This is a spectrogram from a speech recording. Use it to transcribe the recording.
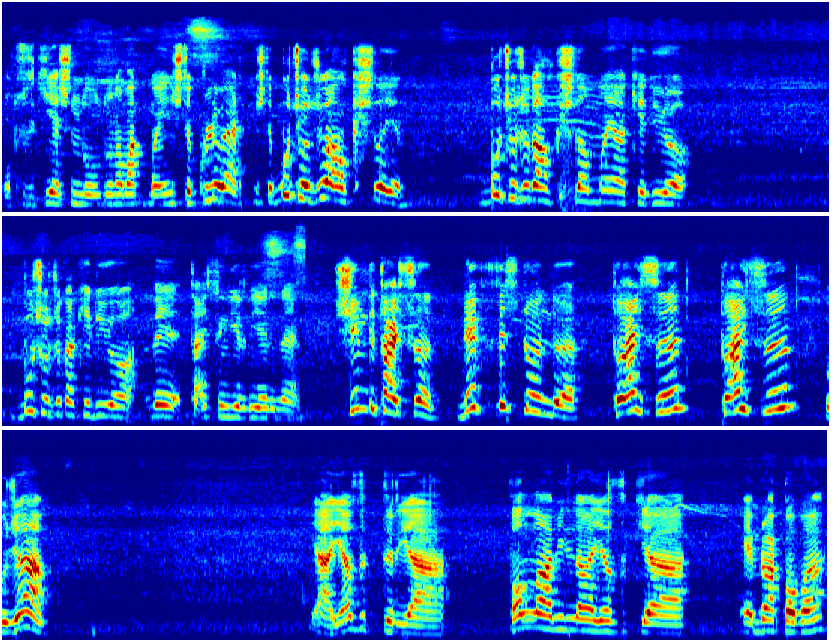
32 yaşında olduğuna bakmayın. İşte Kulüvert. İşte bu çocuğu alkışlayın. Bu çocuk alkışlanmayı hak ediyor. Bu çocuk hak ediyor. Ve Tyson girdi yerine. Şimdi Tyson. Nefis döndü. Tyson. Tyson. Hocam. Ya yazıktır ya. Vallahi billahi yazık ya. Emrah baba.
